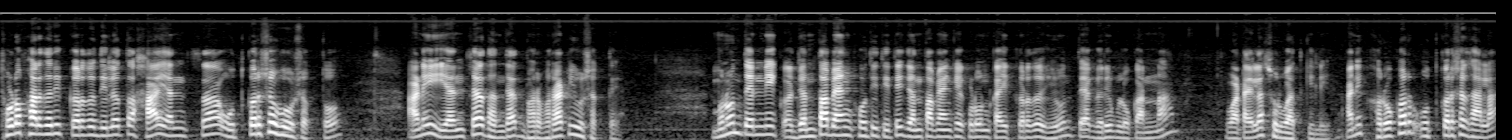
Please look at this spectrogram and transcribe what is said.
थोडंफार जरी कर्ज दिलं तर हा यांचा उत्कर्ष होऊ शकतो आणि यांच्या धंद्यात भरभराट येऊ शकते. म्हणून त्यांनी जनता बँक होती तिथे जनता बँकेकडून काही कर्ज घेऊन त्या गरीब लोकांना वाटायला सुरुवात केली आणि खरोखर उत्कर्ष झाला.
